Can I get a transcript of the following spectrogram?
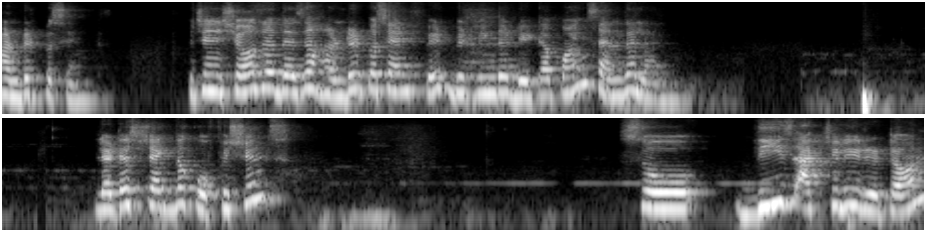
100% which ensures that there's a 100% fit between the data points and the line. Let us check the coefficients. So these actually return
